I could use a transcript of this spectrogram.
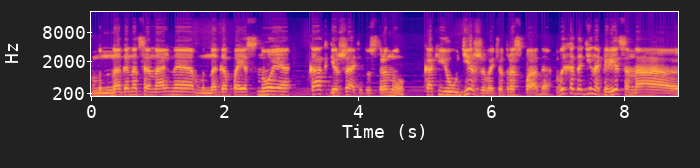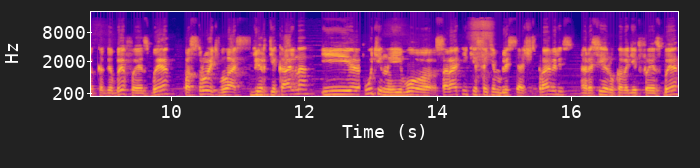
многонациональное, многопоясное. Как держать эту страну как ее удерживать от распада. Выход один – опереться на КГБ, ФСБ, построить власть вертикально, и Путин и его соратники с этим блестяще справились. Россия руководит ФСБ,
